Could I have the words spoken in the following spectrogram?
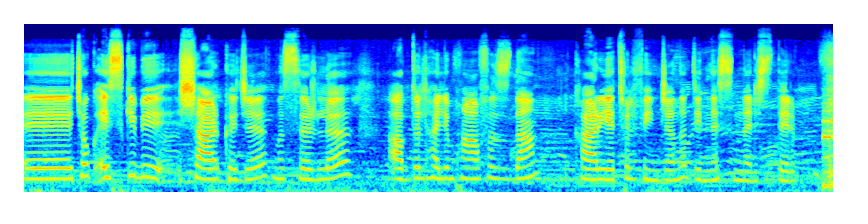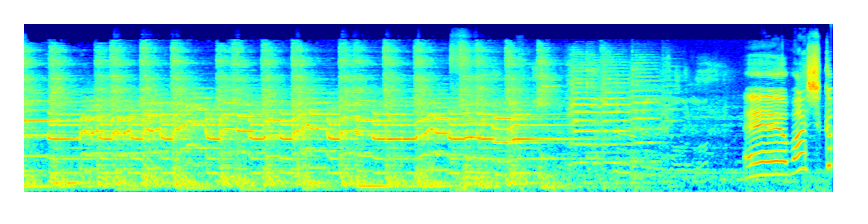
Ee, çok eski bir şarkıcı, Mısırlı. Abdülhalim Hafız'dan Kariyetül Fincan'ı dinlesinler isterim. Ee, başka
